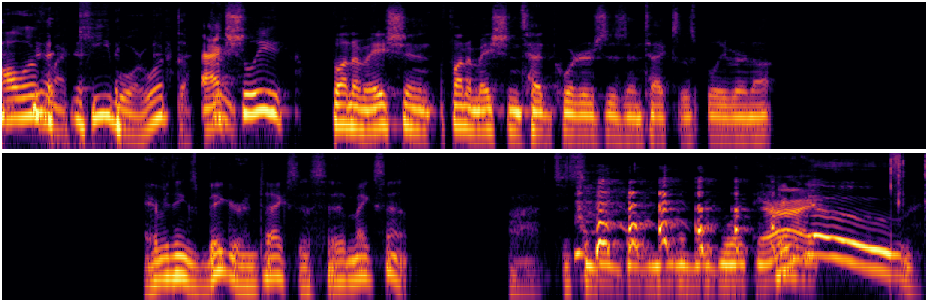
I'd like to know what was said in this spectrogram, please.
all over my keyboard. What the? frick? actually, Funimation Funimation's headquarters is in Texas. Believe it or not, everything's bigger in Texas. It makes sense. Uh, it's, it's a big, big, big work there. All right. go.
